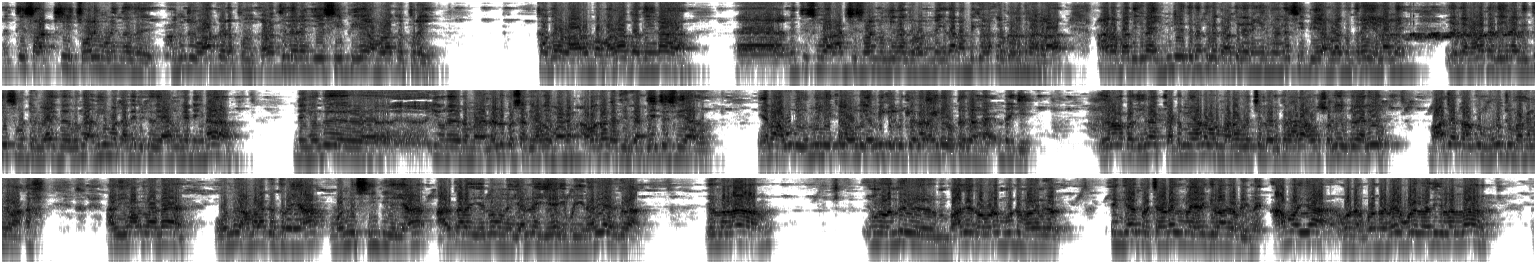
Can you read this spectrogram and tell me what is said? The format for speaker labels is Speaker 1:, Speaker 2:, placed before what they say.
Speaker 1: நிதிஷ் ஆட்சி சோழி முடிந்தது. இன்று வாக்கெடுப்பு. களத்தில் இறங்கிய சிபிஐ அமலாக்கத்துறை. கதறல் ஆரம்பம். அதாவது பாத்தீங்கன்னா நிதிஷ்குமார் ஆட்சி சோழி முடிஞ்சுதான் சொல்லணும் இன்னைக்குதான் நம்பிக்கை வாக்கெடுப்பு நடத்துனாங்களா? ஆனா பாத்தீங்கன்னா இன்றைய தினத்துல களத்தில் இறங்கியிருக்காங்க சிபிஐ அமலாக்கத்துறை எல்லாமே. இதனால பாத்தீங்கன்னா நிதிஷ் மட்டும் இல்ல இது வந்து அதிகமா கதை இருக்குது யாருன்னு கேட்டீங்கன்னா இன்னைக்கு வந்து இவரு நம்ம லல்லு பிரசாத் யாதவ் மகன். அவர் தான் கத்திருக்கார் தேஜஸ்வி யாதவ். ஏன்னா அவங்க எம்எல்ஏக்கள் அவங்க எம்பிக்கள் வீட்டுல தான் ரைடே விட்டுருக்காங்க இன்றைக்கு. இதனால பாத்தீங்கன்னா கடுமையான ஒரு மன உளைச்சல் இருக்கிறாரு. அவர் சொல்லியிருக்கிறாரு பாஜகவுக்கு மூன்று மகன்களா அது யாருலாம் ஒண்ணு அமலாக்கத்துறையா ஒண்ணு சிபிஐயா அடுத்தால இன்னும் ஒண்ணு என்ஐஏ இப்படி நிறைய இருக்கலாம் இவங்கெல்லாம் இவங்க வந்து பாஜகவோட மூன்று மகன்கள். எங்கேயாவது பிரச்சனை இவங்களை இறக்கிடுவாங்க அப்படின்னு. ஆமா ஐயா உன்னை உன்னை பேர் ஊழல்வாதிகள் எல்லாம்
